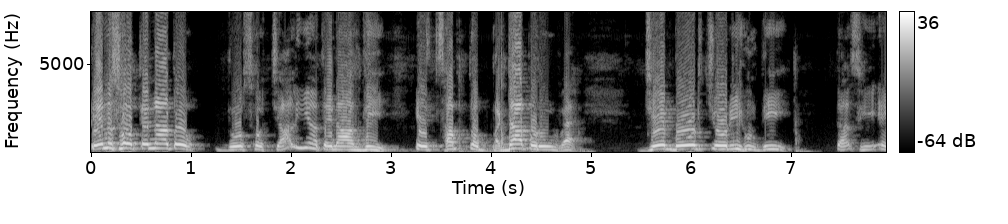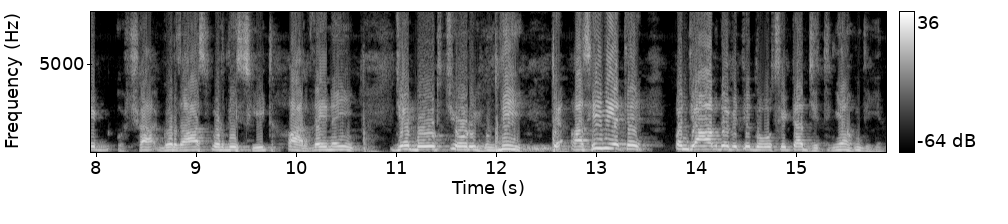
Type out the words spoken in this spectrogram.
303 ਤੋਂ 240 ਤੇ ਨਾ ਆਂਦੀ ਇਹ ਸਭ ਤੋਂ ਵੱਡਾ ਪ੍ਰੂਫ ਹੈ। ਜੇ ਵੋਟ ਚੋਰੀ ਹੁੰਦੀ ਤਾਂ ਅਸੀਂ ਇਹ ਗੁਰਦਾਸਪੁਰ ਦੀ ਸੀਟ ਹਾਰਦੇ ਨਹੀਂ। ਜੇ ਵੋਟ ਚੋਰੀ ਹੁੰਦੀ ਤੇ ਅਸੀਂ ਵੀ ਇੱਥੇ ਪੰਜਾਬ ਦੇ ਵਿੱਚ ਦੋ ਸੀਟਾਂ ਜਿੱਤੀਆਂ ਹੁੰਦੀਆਂ।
